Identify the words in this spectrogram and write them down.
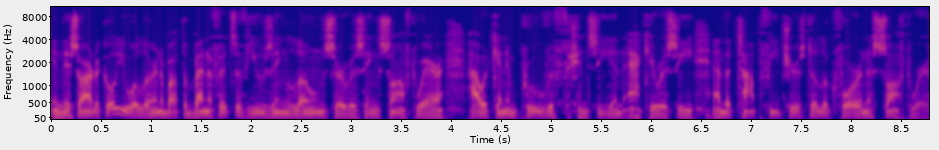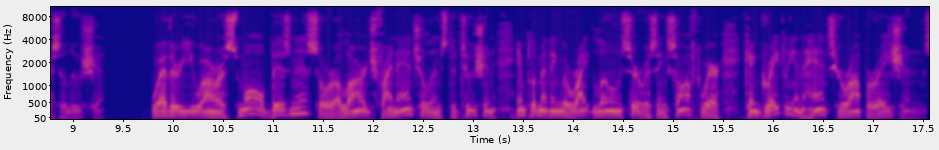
In this article, you will learn about the benefits of using loan servicing software, how it can improve efficiency and accuracy, and the top features to look for in a software solution. Whether you are a small business or a large financial institution, implementing the right loan servicing software can greatly enhance your operations.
